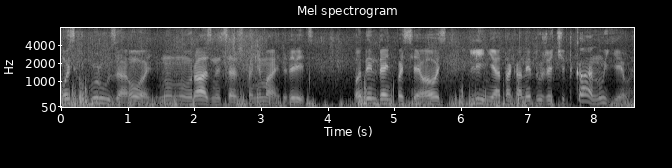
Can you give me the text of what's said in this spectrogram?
Ось кукуруза. Ой, ну ну разниця ж, розумієте, дивіться. Один день посів, а ось лінія така не дуже чітка, ну є вона.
